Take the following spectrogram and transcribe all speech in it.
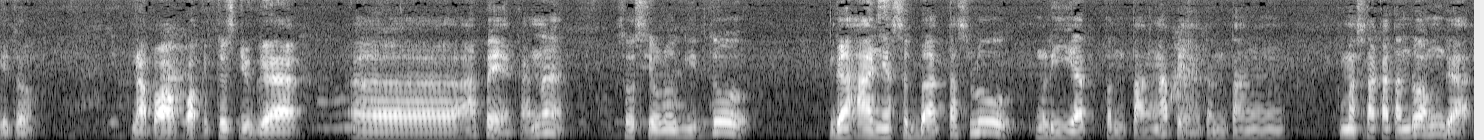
gitu. Kenapa waktu itu juga eh, apa ya karena sosiologi itu nggak hanya sebatas lu ngelihat tentang apa ya tentang kemasyarakatan doang enggak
